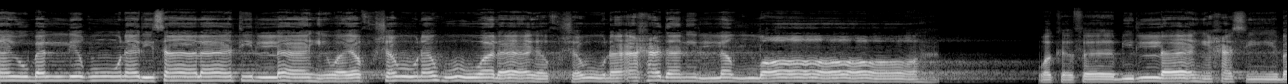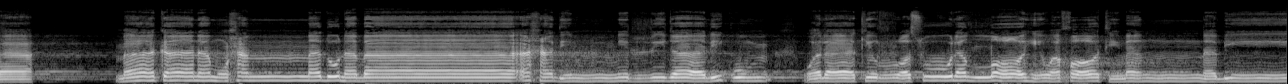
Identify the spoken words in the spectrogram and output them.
يبلغون رسالات الله ويخشونه ولا يخشون أحدا إلا الله وكفى بالله حسيبا ما كان محمد نبا أحد من رجالكم ولكن رسول الله وخاتم النبيين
